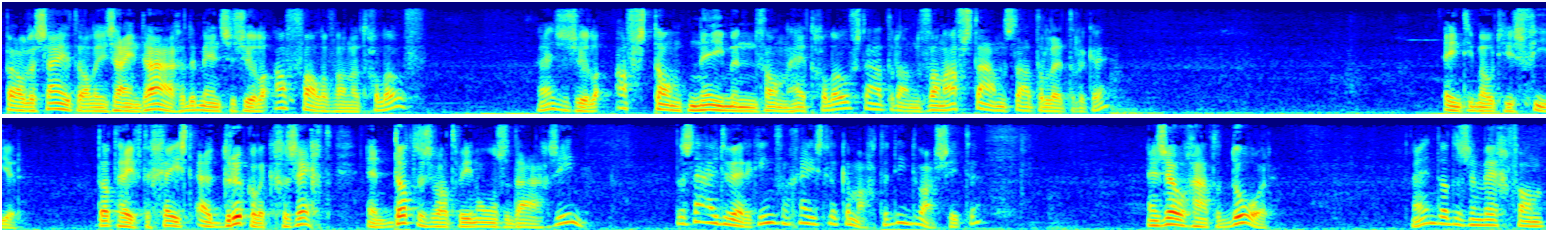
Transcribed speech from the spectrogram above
Paulus zei het al in zijn dagen, de mensen zullen afvallen van het geloof. ze zullen afstand nemen van het geloof, staat er dan. Van afstaan staat er letterlijk. Hè? 1 Timotheus 4. Dat heeft de geest uitdrukkelijk gezegd. En dat is wat we in onze dagen zien. Dat is de uitwerking van geestelijke machten die dwars zitten. En zo gaat het door. dat is een weg van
